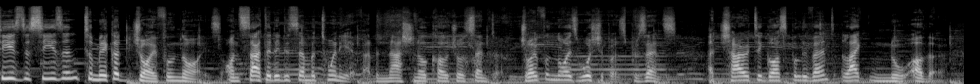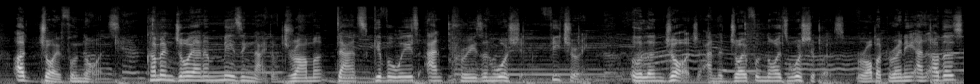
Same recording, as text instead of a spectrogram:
Tis the season to make a joyful noise. On Saturday, December 20th at the National Cultural Center, Joyful Noise Worshippers presents a charity gospel event like no other. A joyful noise. Come enjoy an amazing night of drama, dance, giveaways, and praise and worship featuring Erland George and the Joyful Noise Worshippers, Robert Rennie and others,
